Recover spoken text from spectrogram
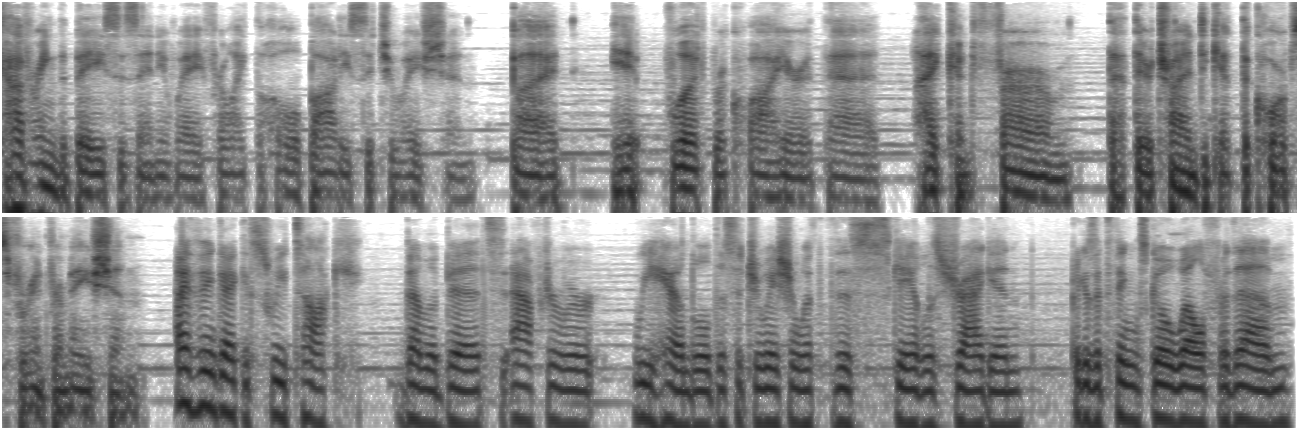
covering the bases anyway for like the whole body situation. But it would require that I confirm that they're trying to get the corpse for information. I think I could sweet talk them a bit after we handle the situation with this scaleless dragon. Because if things go well for them,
